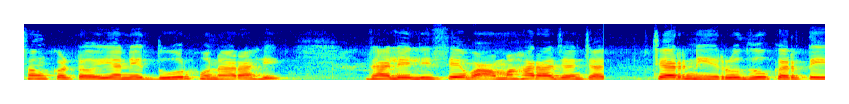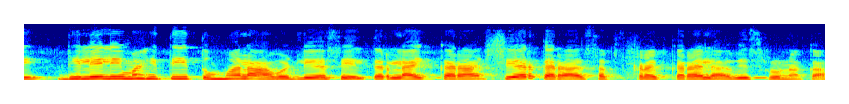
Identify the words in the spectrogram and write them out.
संकट याने दूर होणार आहे. झालेली सेवा महाराजांच्या चरणी रुजू करते. दिलेली माहिती तुम्हाला आवडली असेल तर लाईक करा शेअर करा सबस्क्राईब करायला विसरू नका.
